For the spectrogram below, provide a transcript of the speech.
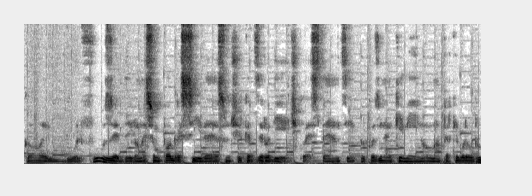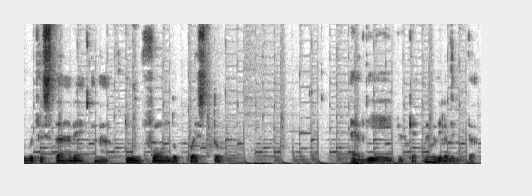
coil dual fused io l'ho messo un po' aggressive eh? sono circa 0,10 queste anzi qualcosina anche meno ma perché volevo proprio testare in fondo questo RDA perché devo dire la verità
